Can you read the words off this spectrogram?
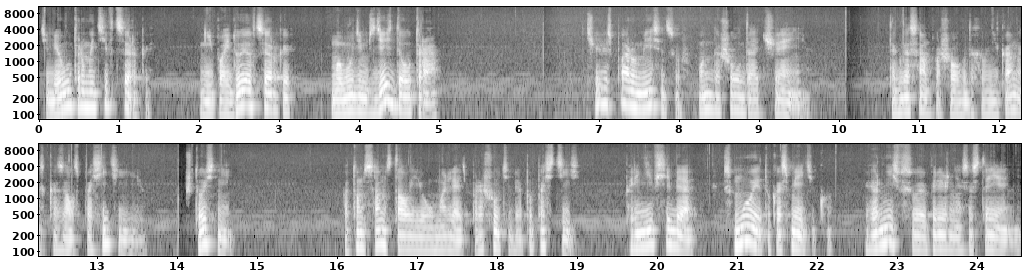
тебе утром идти в церковь. Не пойду я в церковь, мы будем здесь до утра. Через пару месяцев он дошел до отчаяния. Тогда сам пошел к духовникам и сказал, спасите ее. Что с ней? Потом сам стал ее умолять, прошу тебя, попастись, приди в себя, Смой эту косметику. Вернись в свое прежнее состояние.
